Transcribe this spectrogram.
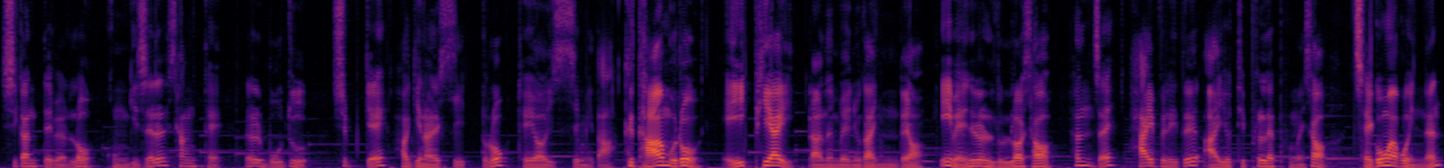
시간대별로 공기질 상태를 모두 쉽게 확인할 수 있도록 되어 있습니다. 그 다음으로 API라는 메뉴가 있는데요. 이 메뉴를 눌러서 현재 하이브리드 IoT 플랫폼에서 제공하고 있는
